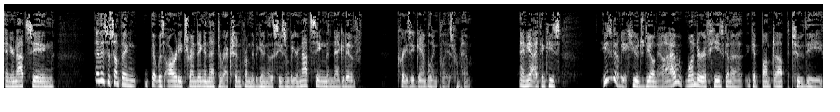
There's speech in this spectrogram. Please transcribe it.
And you're not seeing and this is something that was already trending in that direction from the beginning of the season, but you're not seeing the negative, crazy gambling plays from him. And yeah, I think he's, he's going to be a huge deal now. I wonder if he's going to get bumped up to the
